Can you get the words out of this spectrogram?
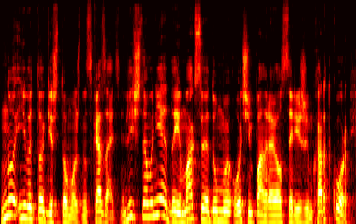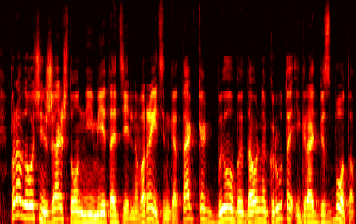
Ну и в итоге что можно сказать? Лично мне, да и Максу, я думаю, очень понравился режим хардкор. Правда, очень жаль, что он не имеет отдельного рейтинга, так как было бы довольно круто играть без ботов.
